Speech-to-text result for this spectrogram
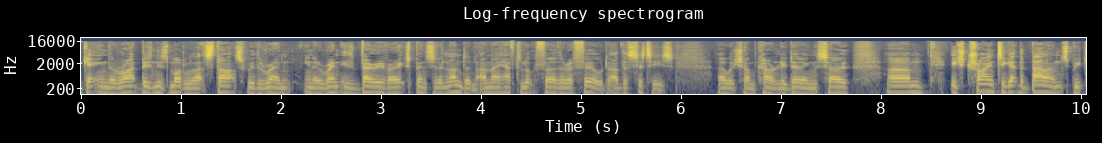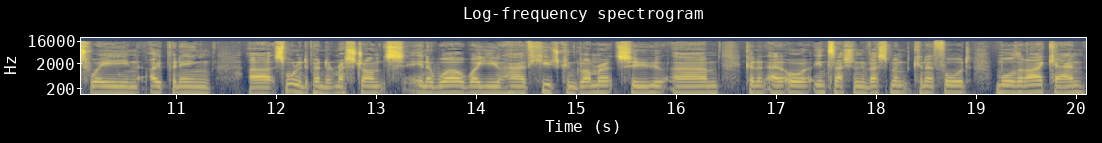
getting the right business model that starts with rent. You know, rent is very very expensive in London. I may have to look further afield, other cities, uh, which I'm currently doing. So um, it's trying to get the balance between opening uh, small independent restaurants in a world where you have huge conglomerates who um, can uh, or international investment can afford more than I can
